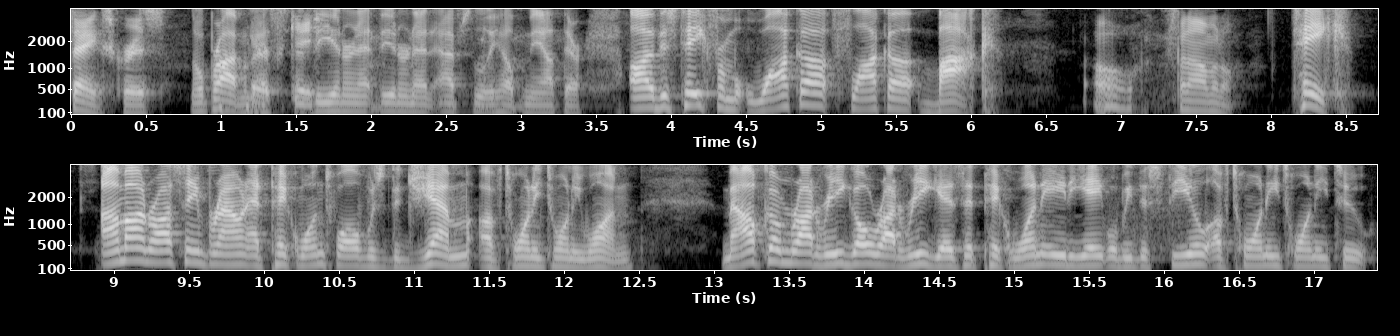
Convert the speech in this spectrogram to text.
Thanks, Chris. No problem, guys. Clarification. The internet, the internet absolutely helped me out there. Uh, this take from Waka Flocka Bach. Oh, phenomenal. Take. Amon-Ra St. Brown at pick 112 was the gem of 2021. Malcolm Rodrigo Rodriguez at pick 188 will be the steal of 2022.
